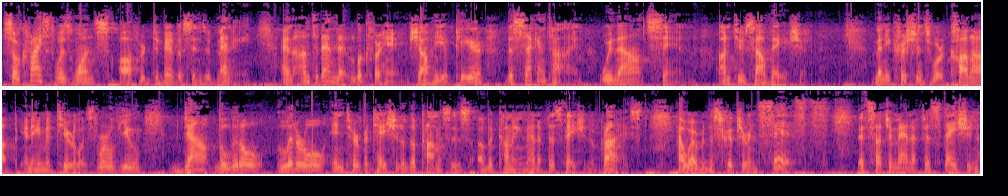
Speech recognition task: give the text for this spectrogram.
So Christ was once offered to bear the sins of many, and unto them that look for him shall he appear the second time without sin unto salvation. Many Christians who are caught up in a materialist worldview doubt the little literal interpretation of the promises of the coming manifestation of Christ. However, the scripture insists that such a manifestation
